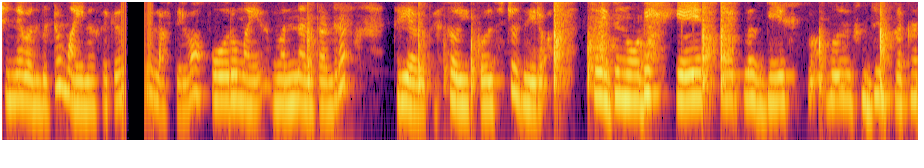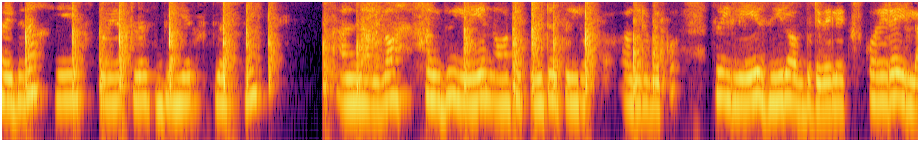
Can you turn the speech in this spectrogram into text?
ಚಿಹ್ನೆ ಬಂದ್ಬಿಟ್ಟು ಮೈನಸ್ ಯಾಕಂದ್ರೆ ಜಾಸ್ತಿ ಇಲ್ವಾ ಫೋರು ಮೈ ಒನ್ ಅಂತಂದರೆ ತ್ರೀ ಆಗುತ್ತೆ. So equals to zero so ಇದು ನೋಡಿ a x square plus b x ಇದ್ರ ಪ್ರಕಾರ ಇದನ್ನ a x square plus b x plus c ಅಲ್ಲ ಅಲ್ವಾ? ಸೊ ಇದು a not equal to zero ಆಗಿರಬೇಕು. ಸೊ ಇಲ್ಲಿ ಎ ಝೀರೋ ಆಗಿಬಿಟ್ಟಿದೆ. ಇಲ್ಲಿ ಎಕ್ಸ್ ಸ್ಕ್ವೇರೇ ಇಲ್ಲ.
